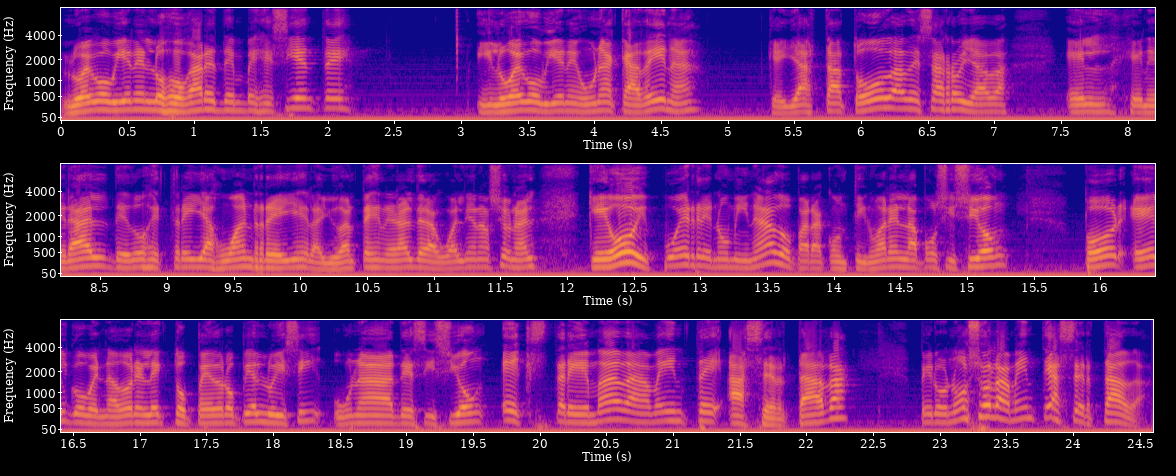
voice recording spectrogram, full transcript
Luego vienen los hogares de envejecientes y luego viene una cadena que ya está toda desarrollada el general de dos estrellas Juan Reyes, el ayudante general de la Guardia Nacional, que hoy fue renominado para continuar en la posición por el gobernador electo Pedro Pierluisi, una decisión extremadamente acertada, pero no solamente acertada.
